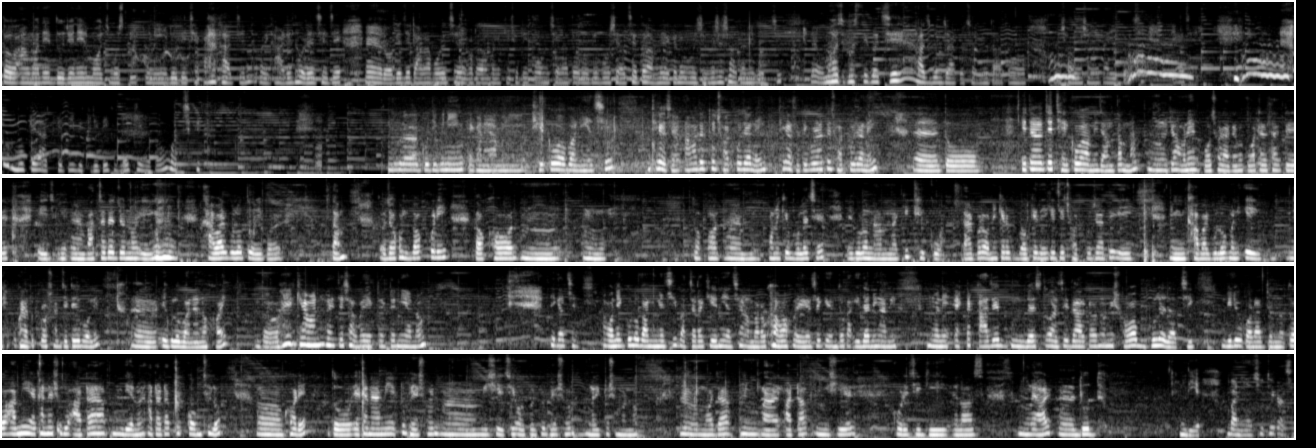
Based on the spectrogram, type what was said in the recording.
তো আমাদের দুজনের মজ মস্তি উনি রোদে ছেঁকা খাচ্ছেন মানে ঘাড়ে ধরেছে যে আহ, রগে যে টানা পড়েছে ওটা মানে কিছুতেই কমছে না তো রোদে বসে আছে তো আমরা এখানে বসে বসে শতানি করছি আহ, মজ মস্তি করছি হাজবেন্ড যা করছে আমি ওই সঙ্গে সঙ্গে তাই করছি ঠিক আছে? মুখের আকৃতি বিকৃতিগুলো কীরকম হচ্ছে? বন্ধুরা গুড ইভিনিং এখানে আমি ঠেকুয়া বানিয়েছি। ঠিক আছে আমাদের তো ছট পূজা নেই। ঠিক আছে ত্রিপুরাতে ছট পূজা নেই। তো এটা যে ঠেকুয়া আমি জানতাম না। এটা অনেক বছর আগে আমি কোয়ার্টারে থাকতে এই যে, বাচ্চাদের জন্য এই খাবারগুলো তৈরি করতাম। তো যখন ব্লগ করি তখন তখন অনেকে বলেছে এগুলোর নাম নাকি ঠেকুয়া। তারপরে অনেকের ব্লকে দেখেছে ছট পূজাতে এই খাবারগুলো মানে এই, ওখানে তো প্রসাদ যেটাই বলে এগুলো বানানো হয়। তো হ্যাঁ কেমন হয়েছে? সবাই একটা একটা নিয়ে নাও। ঠিক আছে অনেকগুলো বানিয়েছি বাচ্চারা খেয়ে নিয়েছে আমারও খাওয়া হয়ে গেছে। কিন্তু ইদানিং আমি মানে একটা কাজে ব্যস্ত আছি যার কারণে আমি সব ভুলে যাচ্ছি ভিডিও করার জন্য। তো আমি এখানে শুধু আটা দিয়ে নয় আটাটা খুব কম ছিল ঘরে। তো এখানে আমি একটু আহ, মিশিয়েছি অল্প একটু বেসন আর একটু সামান্য ময়দা আর আটা মিশিয়ে করেছি ঘি এলাচ আর দুধ। দিয়ে বানিয়েছি ঠিক আছে?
